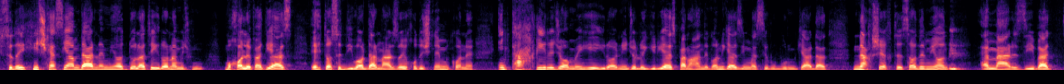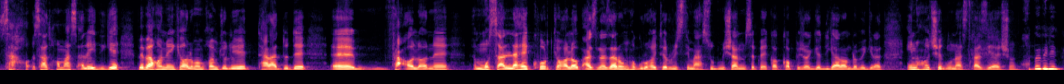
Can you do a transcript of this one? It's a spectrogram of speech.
صدای هیچ کسی هم در نمیاد. دولت ایران هم هیچ مخالفتی از احداث دیوار در مرزهای خودش نمی‌کنه. این تحقیر جامعه ایرانی جلوگیری از پناهندگانی که از این مسیر عبور می‌کردن نقش اقتصاد میان مرزی و صدها مسئله دیگه. به بهانه اینکه حالا ما می‌خوایم جلوی تردد فعالان مسلح کرد که حالا از نظر اونها گروه های تروریستی محسوب میشن مثل پکاکا یا دیگران رو بگیرن. اینها چگونه است قضیهشون؟ خب ببینید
